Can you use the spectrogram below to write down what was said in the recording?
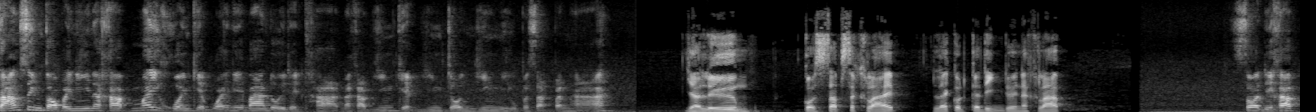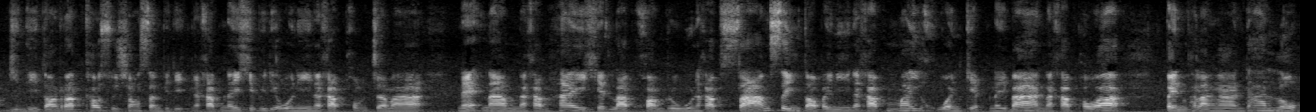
สามสิ่งต่อไปนี้นะครับ ไม่ควรเก็บไว้ในบ้านโดยเด็ดขาดนะครับ ยิ่งเก็บยิ่งจนยิ่งมีอุปสรรคปัญหา อย่าลืมกด subscribe และกดกระดิ่งด้วยนะครับ สวัสดีครับ ยินดีต้อนรับเข้าสู่ช่อง Sun p d i c นะครับ ในคลิปวิดีโอนี้นะครับ ผมจะมาแนะนำนะครับให้เคล็ดลับความรู้นะครับสามสิ่งต่อไปนี้นะครับ ไม่ควรเก็บในบ้านนะครับ เพราะว่าเป็นพลังงานด้านลบ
